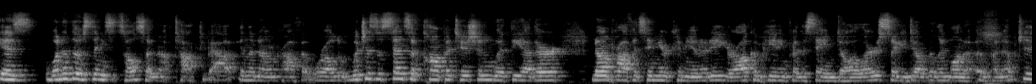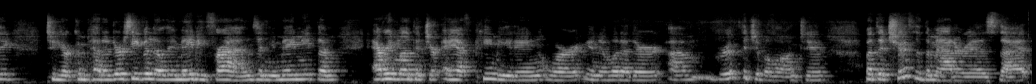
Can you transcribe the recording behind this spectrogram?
is one of those things that's also not talked about in the nonprofit world, which is a sense of competition with the other nonprofits in your community. You're all competing for the same dollars, so you don't really want to open up to the, to your competitors, even though they may be friends, and you may meet them every month at your AFP meeting or you know what other um, group that you belong to. But the truth of the matter is that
